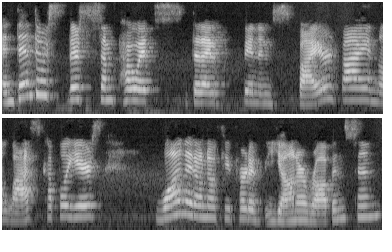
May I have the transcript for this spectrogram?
and then there's there's some poets that I've been inspired by in the last couple years. One, I don't know if you've heard of Janne Robinson.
